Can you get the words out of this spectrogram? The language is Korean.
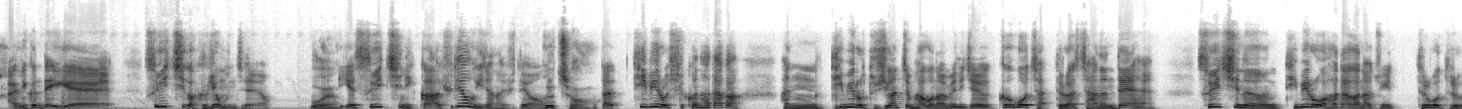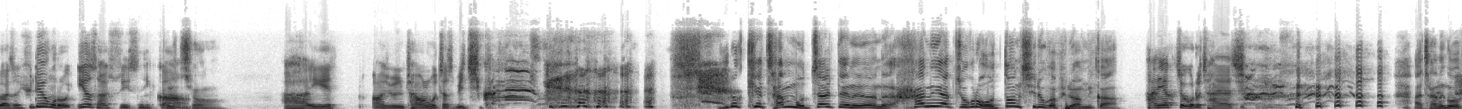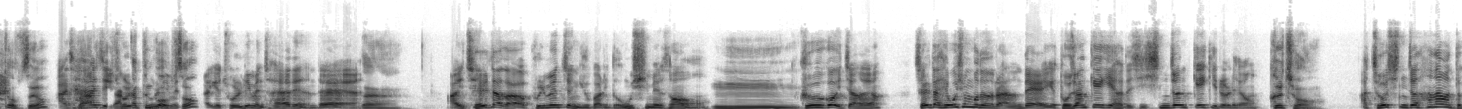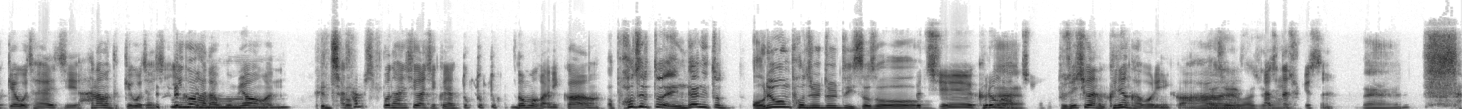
아니, 근데 이게 스위치가 그게 문제예요. 뭐예요? 이게 스위치니까 휴대용이잖아, 휴대용. 그렇죠. 그러니까 TV로 실컷 하다가 한 TV로 2시간쯤 하고 나면 이제 끄고 자- 들어가서 자는데 스위치는 TV로 하다가 나중에 들고 들어가서 휴대용으로 이어서 할 수 있으니까 그렇죠. 아 이게 아 요즘 잠을 못 자서 미칠 것 같네. 이렇게 잠 못 잘 때는 한의학 적으로 어떤 치료가 필요합니까? 한의학 적으로 자야죠. 아 자는 거밖에 없어요? 아 자야지. 약, 약 졸- 같은 거 졸리면- 없어? 아, 이게 졸리면 자야 되는데 네. 아이 젤다가 불면증 유발이 너무 심해서 음 그거 있잖아요. 젤다 해보신 분들은 아는데 도장 깨기 하듯이 신전 깨기를 해요. 그렇죠. 아, 저 신전 하나만 더 깨고 자야지. 하나만 더 깨고 자야지. 이거 하다 보면 그렇죠. 한 30분, 1시간씩 그냥 뚝뚝뚝 넘어가니까. 어, 퍼즐 또 엔간히 또 어려운 퍼즐들도 있어서 그렇지. 그런 거 네. 두세 시간은 그냥 가버리니까. 아, 맞아요, 맞아요. 짜증나 죽겠어요. 네.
